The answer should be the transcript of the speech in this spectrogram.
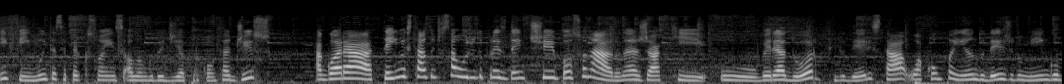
Enfim, muitas repercussões ao longo do dia por conta disso. Agora, tem o estado de saúde do presidente Bolsonaro, né? Já que o vereador, filho dele, está o acompanhando desde domingo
